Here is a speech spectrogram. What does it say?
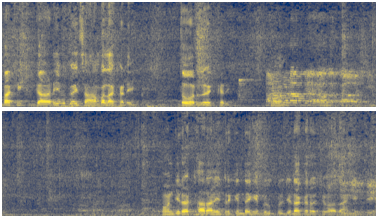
ਬਾਕੀ ਗਾੜੀ ਵੀ ਕੋਈ ਸਾਂਭ ਵਾਲਾ ਖੜੇ ਤੋਰ ਦੇ ਕਰੀ ਸਾਨੂੰ ਹੁਣ ਜਿਹੜਾ 18 ਲੀਟਰ ਕਹਿੰਦਾ ਕਿ ਬਿਲਕੁਲ ਜਿਹੜਾ ਘਰੋਂ ਚਵਾ ਦਾਂਗੇ।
